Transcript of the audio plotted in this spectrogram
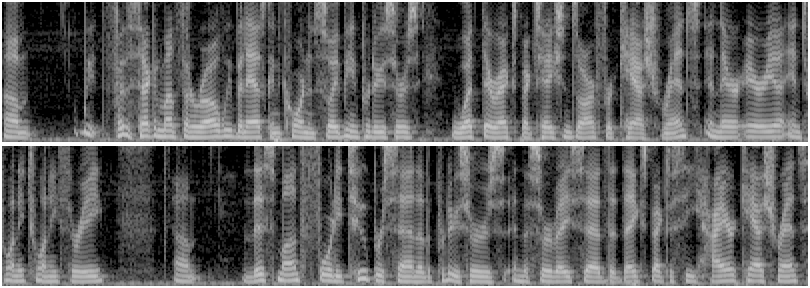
Um, we, for the second month in a row, we've been asking corn and soybean producers what their expectations are for cash rents in their area in 2023. Um, this month, 42% of the producers in the survey said that they expect to see higher cash rents.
